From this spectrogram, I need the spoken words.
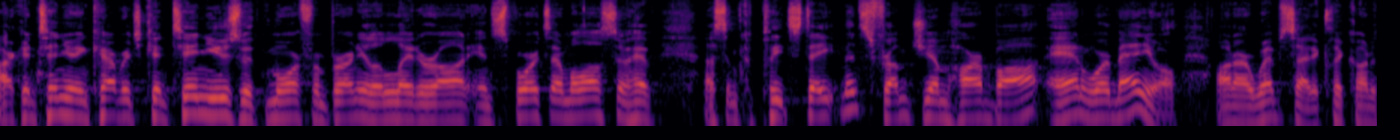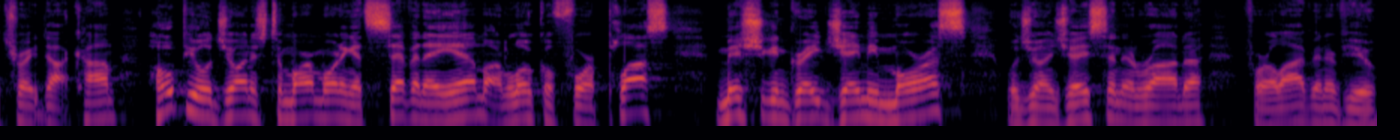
Our continuing coverage continues with more from Bernie a little later on in sports, and we'll also have uh, some complete statements from Jim Harbaugh and Warde Manuel on our website at clickondetroit.com. Hope you will join us tomorrow morning at 7 a.m. on Local 4 Plus. Michigan great Jamie Morris will join Jason and Rhonda for a live interview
